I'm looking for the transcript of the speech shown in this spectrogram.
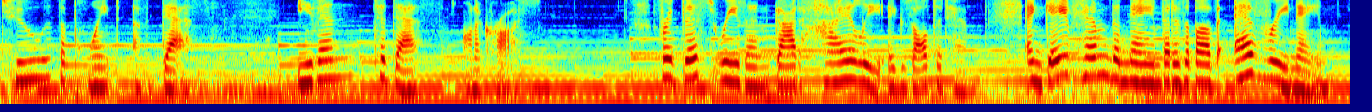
to the point of death, even to death on a cross. For this reason, God highly exalted him and gave him the name that is above every name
